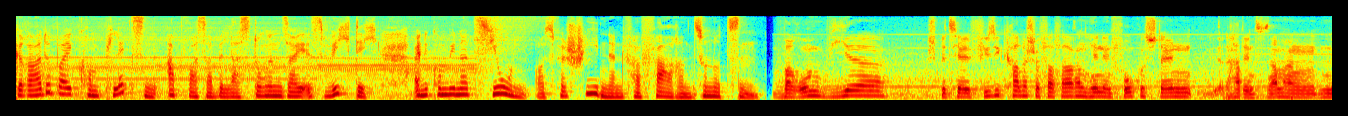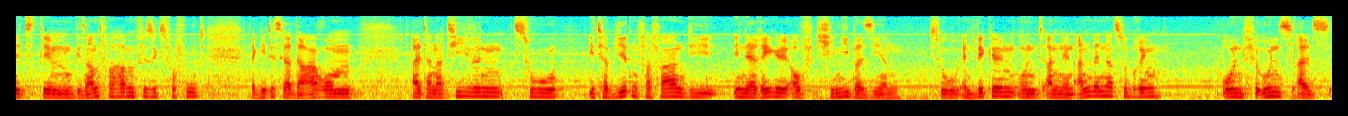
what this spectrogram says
Gerade bei komplexen Abwasserbelastungen sei es wichtig, eine Kombination aus verschiedenen Verfahren zu nutzen. Warum wir speziell physikalische Verfahren hier in den Fokus stellen, hat den Zusammenhang mit dem Gesamtvorhaben Physics for Food. Da geht es ja darum, Alternativen zu etablierten Verfahren, die in der Regel auf Chemie basieren, zu entwickeln und an den Anwender zu bringen. Und für uns als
